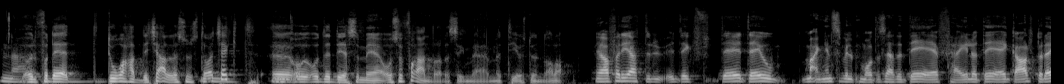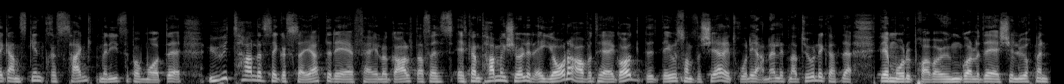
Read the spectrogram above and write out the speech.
Nei. For det, da hadde ikke alle syntes det var kjekt. Mm. Uh, og, og det er det som er Og så forandrer det seg med, med tid og stunder, da. Ja, fordi at du, det, det, det er jo mange som vil på en måte si at det er feil og det er galt. Og det er ganske interessant med de som på en måte uttaler seg og sier at det er feil og galt. Altså, jeg- Jeg kan ta meg sjøl i det. Jeg gjør det av og til, jeg òg. Det, det er jo sånt som skjer. Jeg tror det gjerne er litt naturlig at det, det må du prøve å unngå, eller det er ikke lurt. Men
